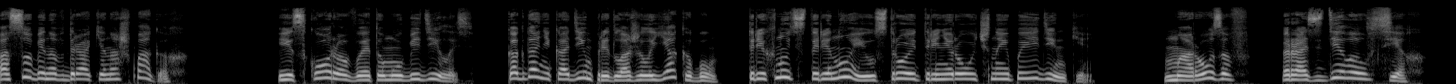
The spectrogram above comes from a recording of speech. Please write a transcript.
особенно в драке на шпагах. И скоро в этом убедилась, когда Никодим предложил Якобу тряхнуть стариной и устроить тренировочные поединки. Морозов разделал всех.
